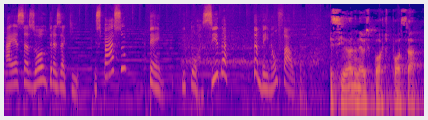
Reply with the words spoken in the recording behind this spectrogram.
a essas outras aqui. Espaço? Tem. E torcida? Também não falta. Esse ano, né, o esporte possa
